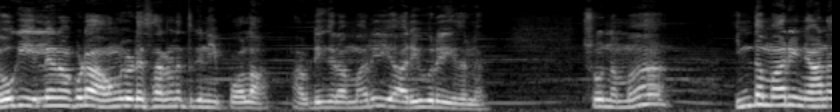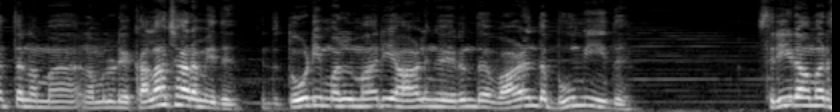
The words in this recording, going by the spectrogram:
யோகி இல்லைன்னா கூட அவங்களுடைய சரணத்துக்கு நீ போகலாம் அப்படிங்கிற மாதிரி அறிவுரை இதில். ஸோ நம்ம இந்த மாதிரி ஞானத்தை நம்ம நம்மளுடைய கலாச்சாரம் இது. இந்த தோடிமல் மாதிரி ஆளுங்க இருந்த வாழ்ந்த பூமி இது. ஸ்ரீராமர்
